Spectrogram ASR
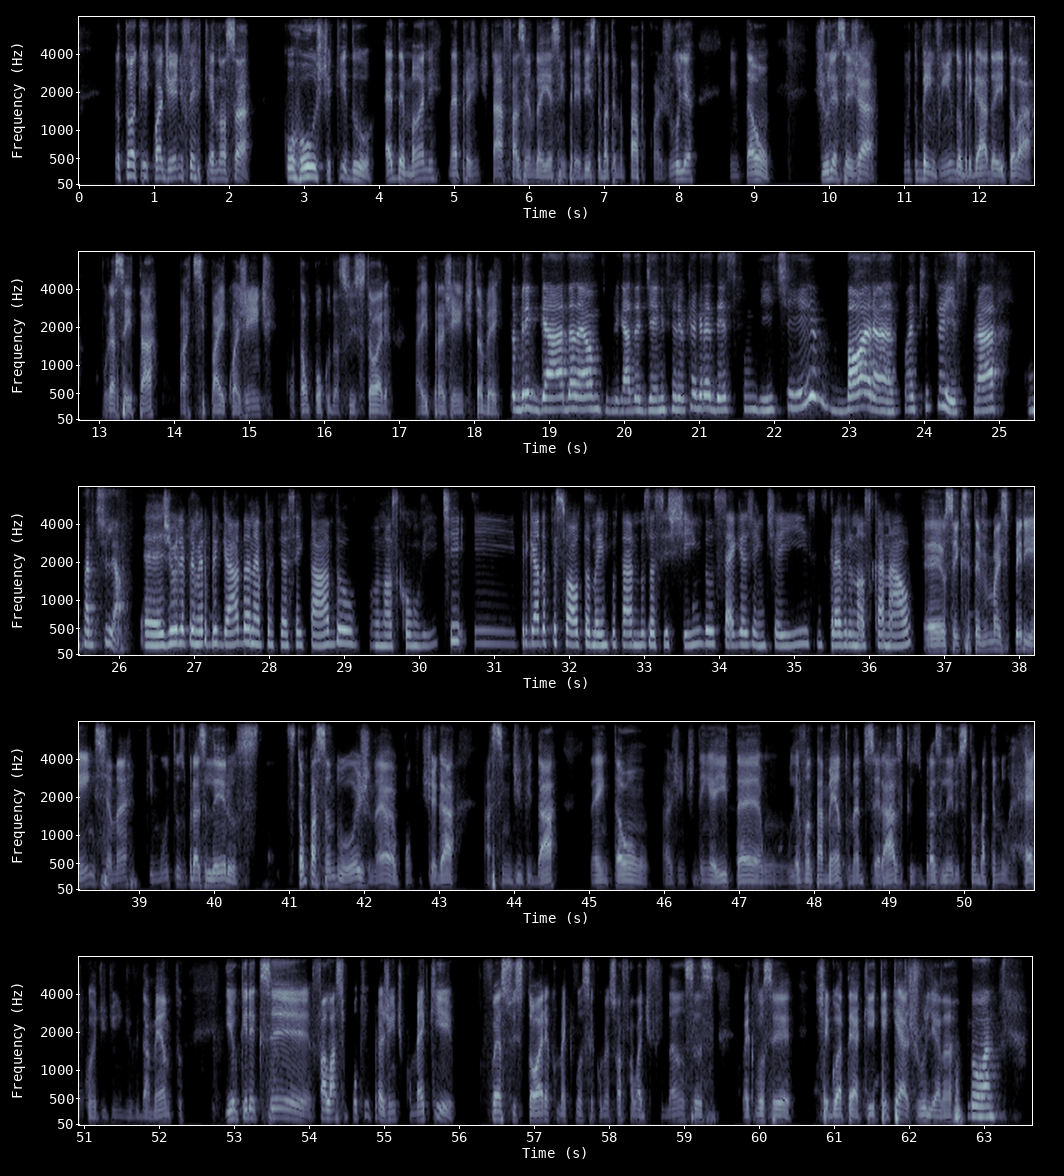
Eu estou aqui com a Jennifer, que é nossa co-host aqui do Ed The Money, né? Para a gente estar tá fazendo aí essa entrevista, batendo papo com a Júlia. Então, Júlia, seja muito bem-vindo, obrigado aí pela, por aceitar participar aí com a gente, contar um pouco da sua história aí para a gente também. Obrigada, Léo, muito obrigada, Jennifer, eu que agradeço o convite e bora, estou aqui para isso, para compartilhar. É, Júlia, primeiro, obrigada né, por ter aceitado o nosso convite e obrigada, pessoal, também por estar nos assistindo. Segue a gente aí, se inscreve no nosso canal. É, eu sei que você teve uma experiência, né, que muitos brasileiros estão passando hoje, né, ao ponto de chegar a se endividar, né, então a gente tem aí até um levantamento, né, do Serasa, que os brasileiros estão batendo recorde de endividamento, e eu queria que você falasse um pouquinho para a gente como é que foi a sua história, como é que você começou a falar de finanças, como é que você chegou até aqui. Quem que é a Júlia, né? Boa.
